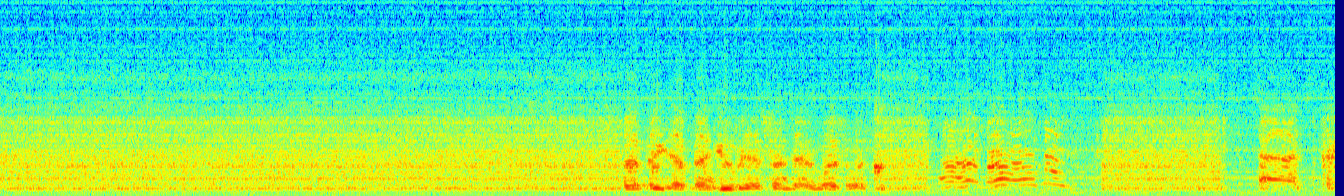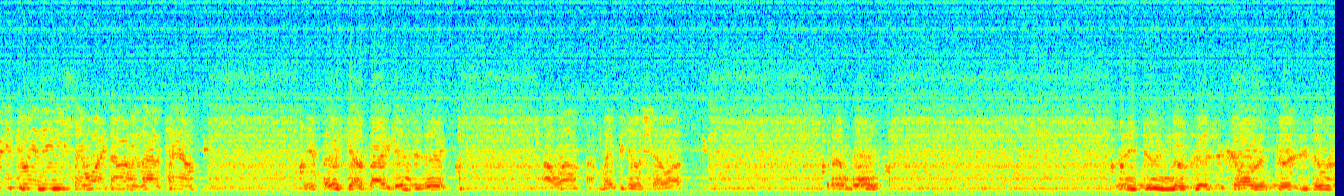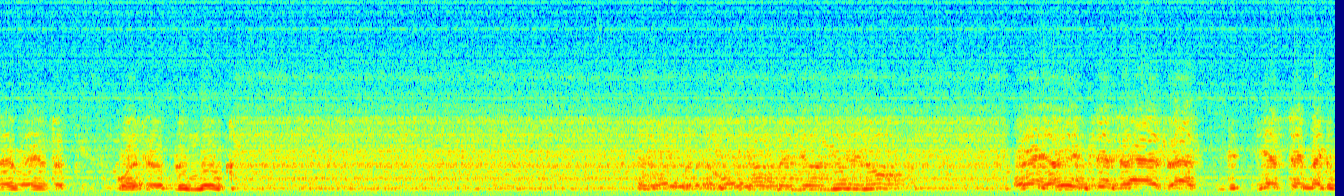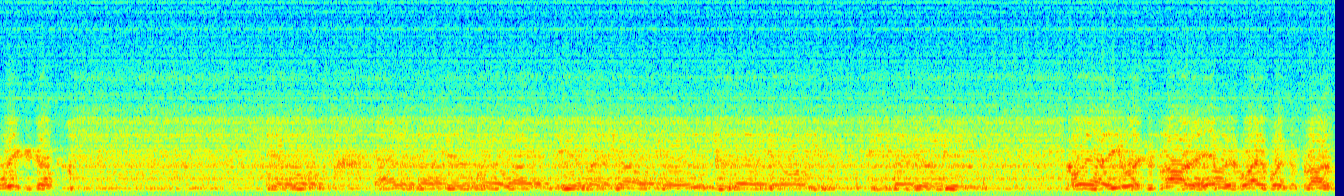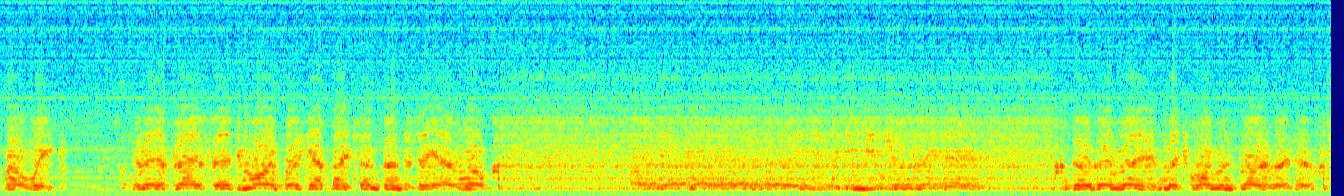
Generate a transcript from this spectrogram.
I picked up Ben Juvie at sundown, Westwood. Uh, crazy man, then you say White Dog was out of town. He both got back in today. Oh well, maybe he'll show up. I won't. I ain't doing no good to call him because he don't ever answer once in a blue moon. Has White White Dog been doing good and all? Just last, yesterday, like a week ago. Yeah, well, I haven't talked to him for a while here myself, so it too bad, you he- he's been doing good. Oh yeah, he went to Florida, him and his wife went to Florida for a week. They there Friday, Saturday morning, first got back sometime today, I don't know. Don't go right, it's much warmer in Florida right now.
